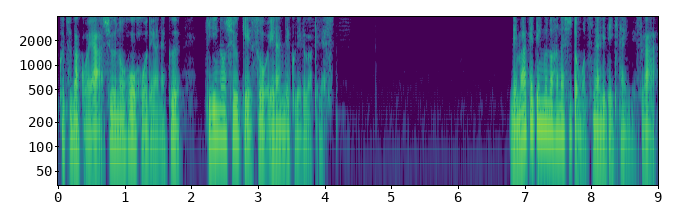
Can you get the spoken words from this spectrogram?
靴箱や収納方法ではなく、霧のシューケースを選んでくれるわけです。で、マーケティングの話ともつなげていきたいんですが、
